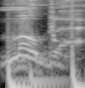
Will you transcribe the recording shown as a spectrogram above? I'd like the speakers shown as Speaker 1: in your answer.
Speaker 1: Mo Black.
